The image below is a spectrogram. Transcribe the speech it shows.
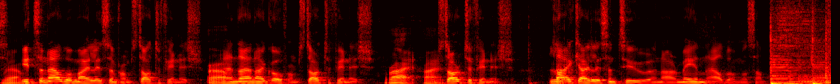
yeah. It's an album I listen from start to finish. And then I go from start to finish. right From right start to finish. Like I listen to an Iron Maiden album or something.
